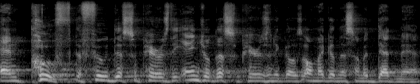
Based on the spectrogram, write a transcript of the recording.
and poof, the food disappears, the angel disappears, and he goes, Oh my goodness, I'm a dead man.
